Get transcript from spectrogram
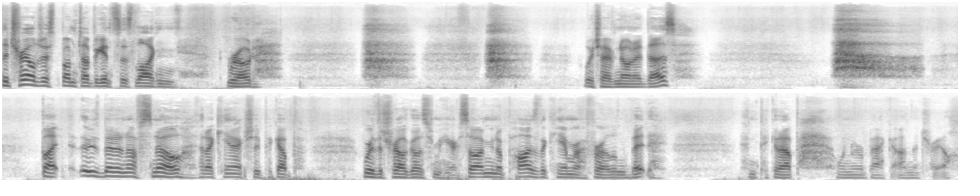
the trail just bumped up against this logging road, which I've known it does. But there's been enough snow that I can't actually pick up where the trail goes from here. So I'm going to pause the camera for a little bit and pick it up when we're back on the trail.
